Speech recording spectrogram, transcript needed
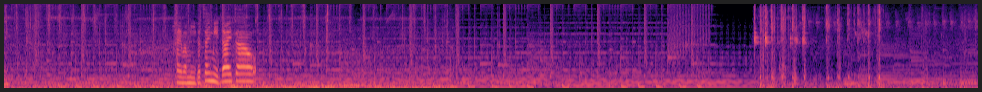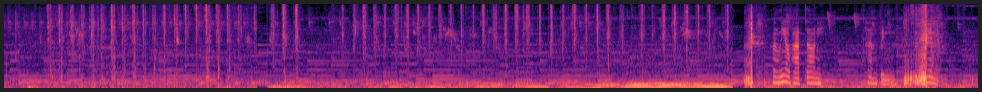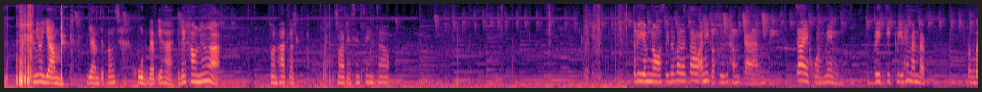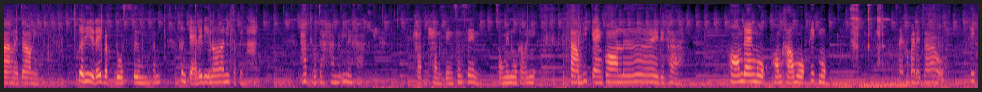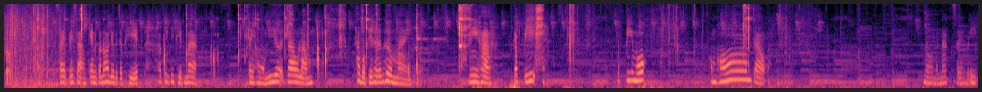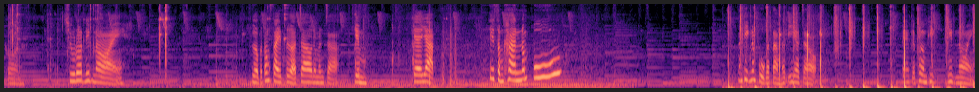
ใครมามีก็ใจมีดได้เจ้า ฝั่งนี้เอาพัดเจ้านี่หั่นเป็นเส้นๆอันนี้เอายำยำจะต้องขูดแบบนี้ค่ะ จะได้เข้าเนื้อ ส่วนพัดจะซอยเป็นเส้นๆเจ้า เตรียมนอสเร็จเรียบร้อยแล้วเจ้า อันนี้ก็คือทำการจ่ายขนเม่นกรีดกรีดกรีดให้มันแบบบางๆเลยเจ้านี่ เพื่อที่จะได้แบบดูดซึมเครื่องแกงได้ดีเนาะแล้วนี่จะเป็นพัด ผัดก็จะหั่นแบบนี้เลยค่ะ ผัดหั่นเป็นเส้นๆสองเมนูค่ะวันนี้ ตามพริกแกงก่อนเลยดีค่ะ หอมแดงหมก หอมขาวหมก พริกหมก ใส่เข้าไปเลยเจ้า พริกก็ใส่ไปสามแกนก็นอกเดียวมันจะเผ็ดถ้าพริกที่เผ็ดมาก ใส่หอมเยอะๆเจ้าล้ำถ้าบอกเผ็ดเธอเพิ่มใหม่ นี่ค่ะกะปิกะปิมกหอมๆเจ้า นอมานักใส่ไว้อีกก่อน ชูรสนิดหน่อย เกลือไม่ต้องใส่เตือเจ้าเดี๋ยวมันจะเค็ม แกอยากที่สำคัญน้ำปู น้ำพริกน้ำปูกระต่ำแบบอี้อะเจ้า แต่จะเพิ่มพริกนิดหน่อย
